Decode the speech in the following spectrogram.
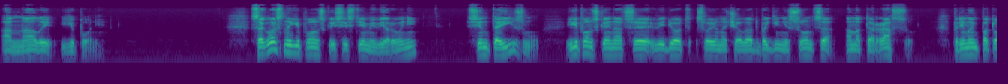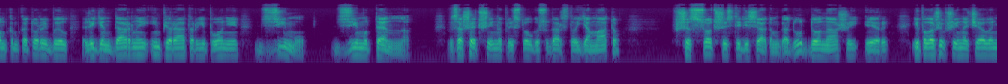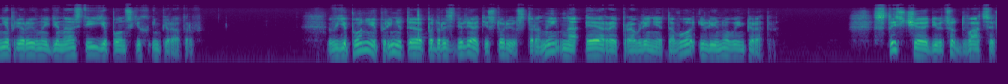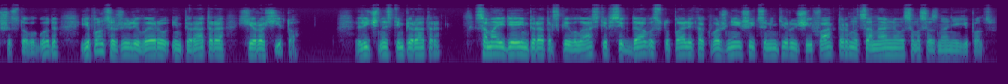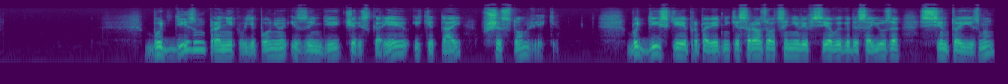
анналы Японии. Согласно японской системе верований, синтоизму японская нация ведет свое начало от богини солнца Аматерасу, прямым потомком которой был легендарный император Японии Дзиму, Дзиму Тенно, взошедший на престол государства Ямато в 660 году до нашей эры и положивший начало непрерывной династии японских императоров. В Японии принято подразделять историю страны на эры правления того или иного императора. С 1926 года японцы жили в эру императора Хирохито. Личность императора, сама идея императорской власти всегда выступали как важнейший цементирующий фактор национального самосознания японцев. Буддизм проник в Японию из Индии через Корею и Китай в VI веке. Буддийские проповедники сразу оценили все выгоды союза с синтоизмом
